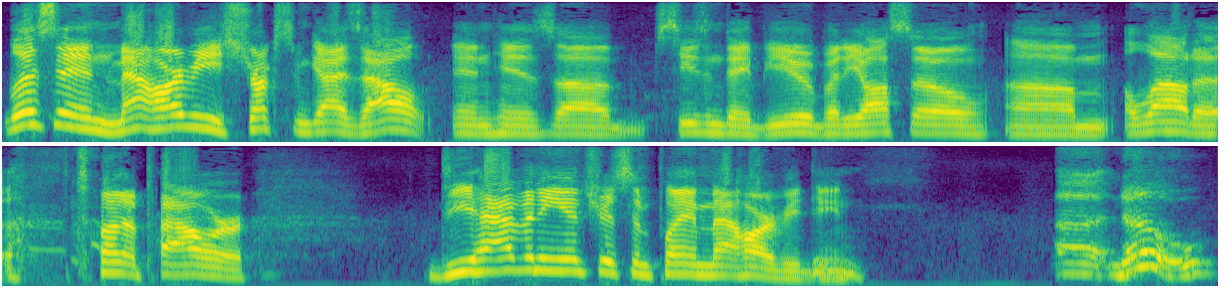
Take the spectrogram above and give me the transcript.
listen, Matt Harvey struck some guys out in his uh, season debut, but he also um, allowed a ton of power. Do you have any interest in playing Matt Harvey, Dean? Uh, no,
